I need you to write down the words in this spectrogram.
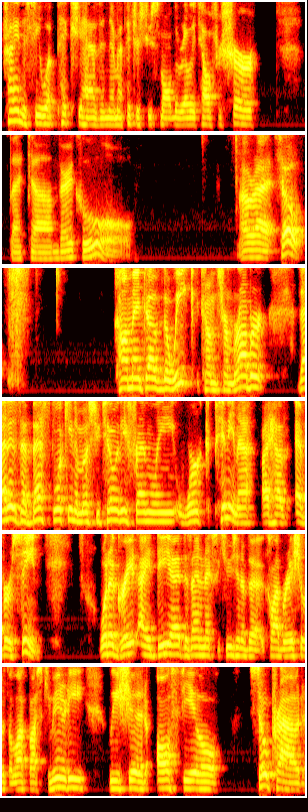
trying to see what picks you have in there. My picture's too small to really tell for sure, but um, very cool. All right. So, comment of the week comes from Robert. That is the best looking and most utility friendly work pinning mat I have ever seen. What a great idea, design and execution of the collaboration with the Lockboss community. We should all feel so proud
